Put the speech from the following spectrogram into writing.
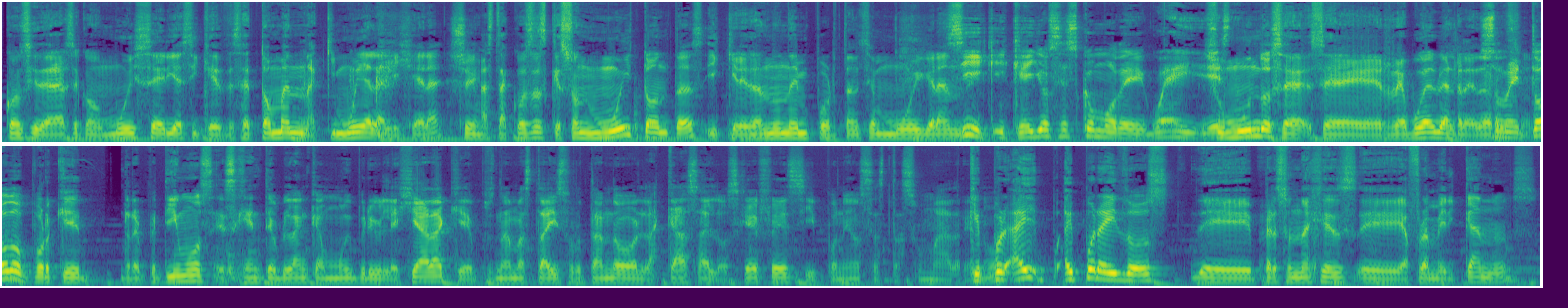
considerarse como muy serias y que se toman aquí muy a la ligera, Sí. hasta cosas que son muy tontas y que le dan una importancia muy grande. Sí, y que ellos es como de, güey, Su es- mundo se, se revuelve alrededor. Sobre eso, todo ¿no? porque, repetimos, es gente blanca muy privilegiada que pues nada más está disfrutando la casa de los jefes y poniéndose hasta su madre. Que ¿no? por, hay, hay por ahí dos eh, personajes eh, afroamericanos,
